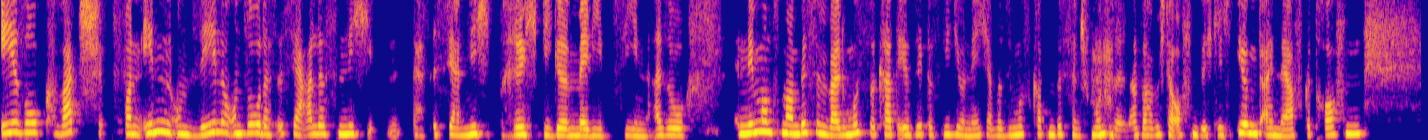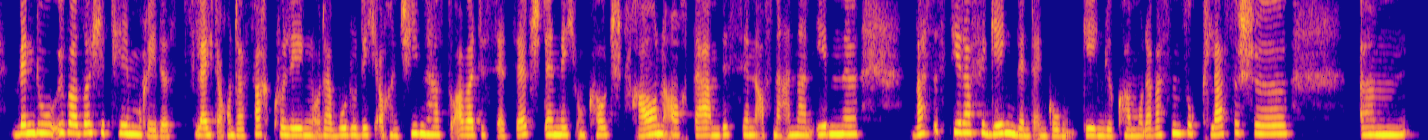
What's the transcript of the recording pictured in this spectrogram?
eh so Quatsch von Innen und Seele und so, das ist ja alles nicht, das ist ja nicht richtige Medizin. Also nimm uns mal ein bisschen, weil du musst gerade, ihr seht das Video nicht, aber sie muss gerade ein bisschen schmunzeln. Also habe ich da offensichtlich irgendeinen Nerv getroffen. Wenn du über solche Themen redest, vielleicht auch unter Fachkollegen oder wo du dich auch entschieden hast, du arbeitest jetzt selbstständig und coacht Frauen auch da ein bisschen auf einer anderen Ebene. Was ist dir da für Gegenwind entgegengekommen? Oder was sind so klassische ähm,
